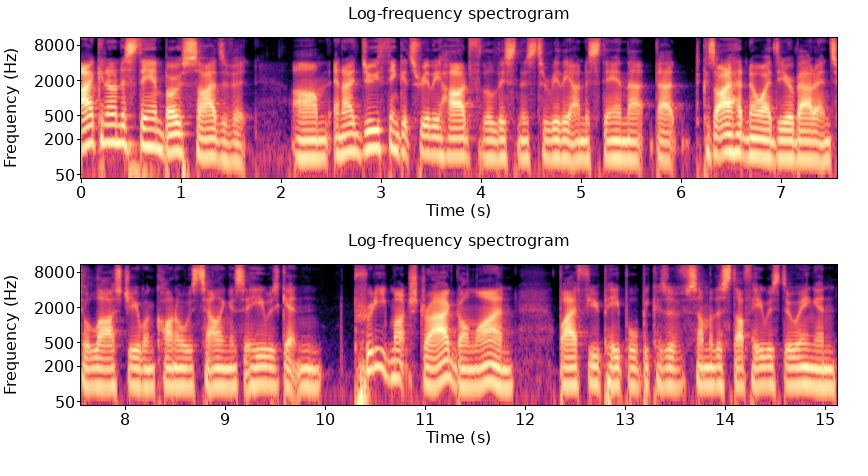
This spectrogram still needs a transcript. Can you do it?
I can understand both sides of it. Um, and I do think it's really hard for the listeners to really understand that that because I had no idea about it until last year when Connor was telling us that he was getting pretty much dragged online by a few people because of some of the stuff he was doing and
